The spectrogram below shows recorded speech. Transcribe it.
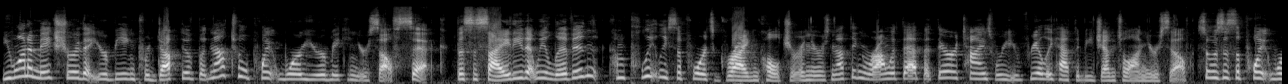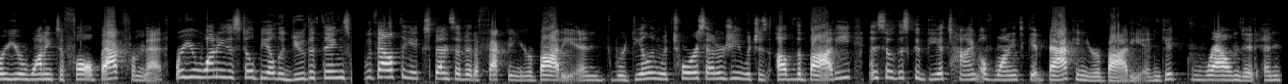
You want to make sure that you're being productive, but not to a point where you're making yourself sick. The society that we live in completely supports grind culture, and there's nothing wrong with that, but there are times where you really have to be gentle on yourself. So, is this a point where you're wanting to fall back from that, where you're wanting to still be able to do the things without the expense of it affecting your body? And we're dealing with Taurus energy, which is of the body, and so this could be a time of wanting to get back in your body and get grounded and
